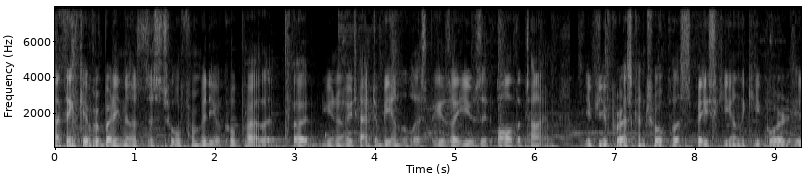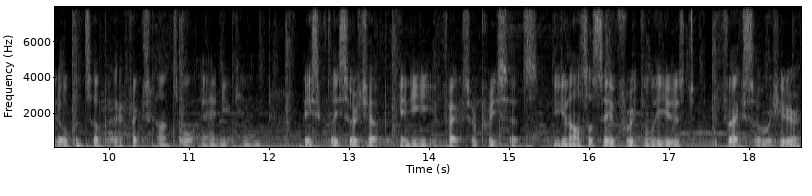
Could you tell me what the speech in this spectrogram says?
I think everybody knows this tool from Video Copilot, but you know, it had to be on the list because I use it all the time. If you press Control plus space key on the keyboard, it opens up FX console and you can basically search up any effects or presets. You can also save frequently used effects over here.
